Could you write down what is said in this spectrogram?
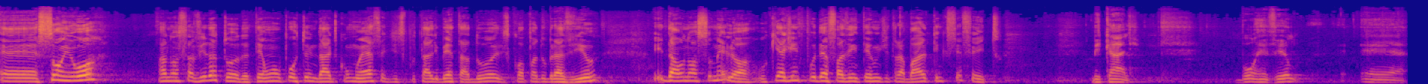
é, sonhou a nossa vida toda. Ter uma oportunidade como essa de disputar Libertadores, Copa do Brasil e dar o nosso melhor. O que a gente puder fazer em termos de trabalho tem que ser feito. Micali, bom revê-lo. É,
